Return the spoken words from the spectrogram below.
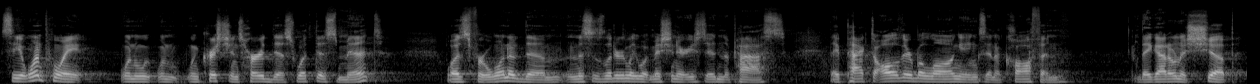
see, at one point, when, when, when Christians heard this, what this meant was for one of them, and this is literally what missionaries did in the past, they packed all their belongings in a coffin. They got on a ship.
